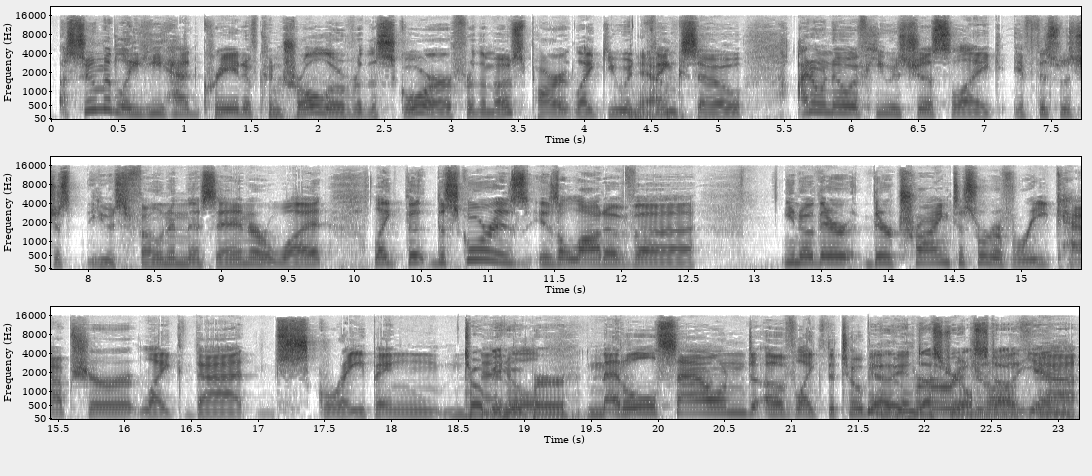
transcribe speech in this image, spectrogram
assumedly he had creative control over the score for the most part. Like you would Yeah. think so. I don't know if he was just like if this was just he was phoning this in or what. Like the the score is is a lot of. uh you know they're they're trying to sort of recapture like that scraping Tobe metal, Hooper. metal sound of like the Tobe Yeah, the industrial original. stuff, Yeah. yeah.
